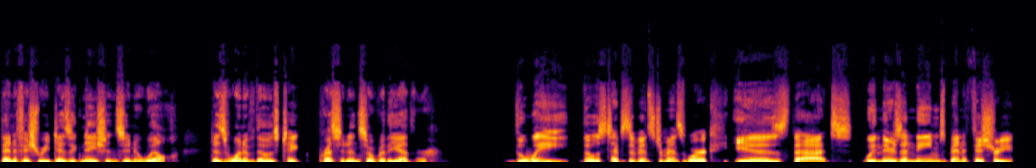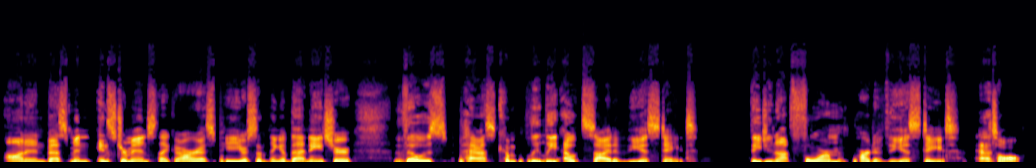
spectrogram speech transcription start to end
beneficiary designations in a will? Does one of those take precedence over the other? the way those types of instruments work is that when there's a named beneficiary on an investment instrument like a RSP or something of that nature, those pass completely outside of the estate. They do not form part of the estate at all.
